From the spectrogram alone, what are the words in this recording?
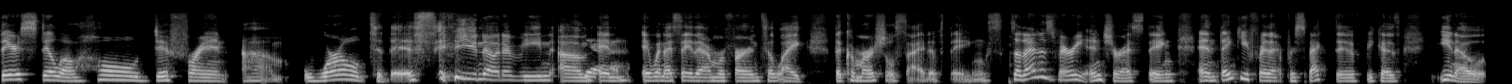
there's still a whole different um, world to this you know what i mean? Um, yeah. and and when i say that i'm referring to like the commercial side of things. So that is very interesting and thank you for that perspective because you know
